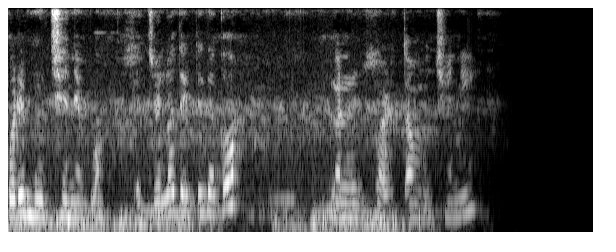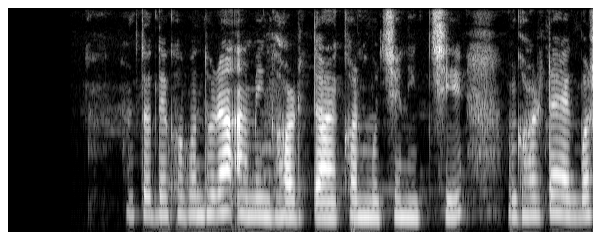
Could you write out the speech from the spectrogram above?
করে মুছে নেব। তো চলো দেখতে দেখো মানে ঘরটা মুছে নিই তো দেখো বন্ধুরা, আমি ঘরটা এখন মুছে নিচ্ছি। ঘরটা একবার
